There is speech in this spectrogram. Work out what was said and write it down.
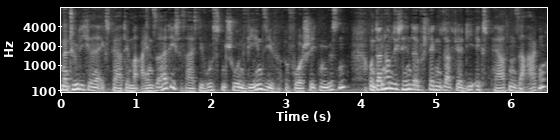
Natürlich ist der Experte immer einseitig, das heißt, die wussten schon, wen sie vorschicken müssen. Und dann haben sie sich dahinter versteckt und gesagt, ja, die Experten sagen.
